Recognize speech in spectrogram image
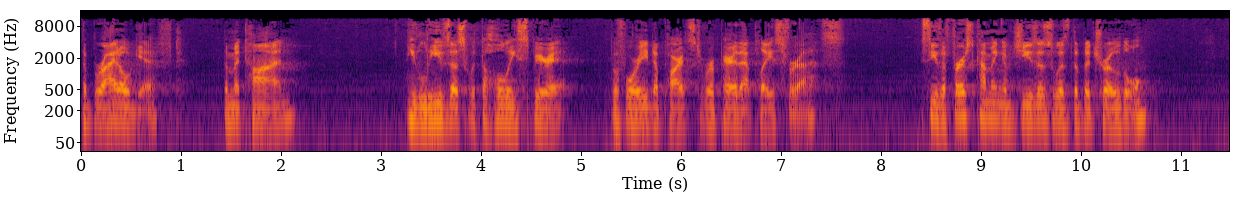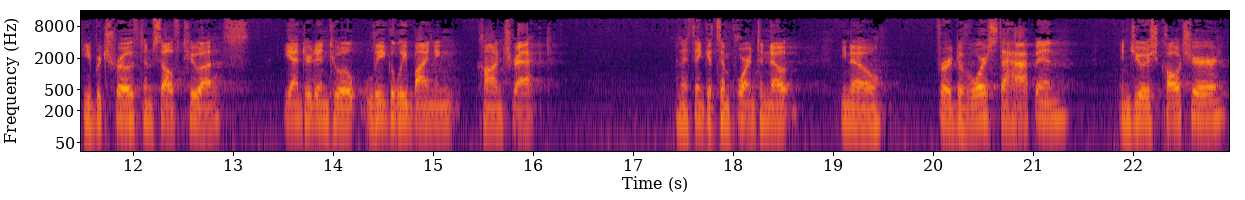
the bridal gift, the matan, he leaves us with the Holy Spirit before he departs to prepare that place for us. See, the first coming of Jesus was the betrothal. He betrothed himself to us. He entered into a legally binding contract. And I think it's important to note, you know, for a divorce to happen in Jewish culture,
